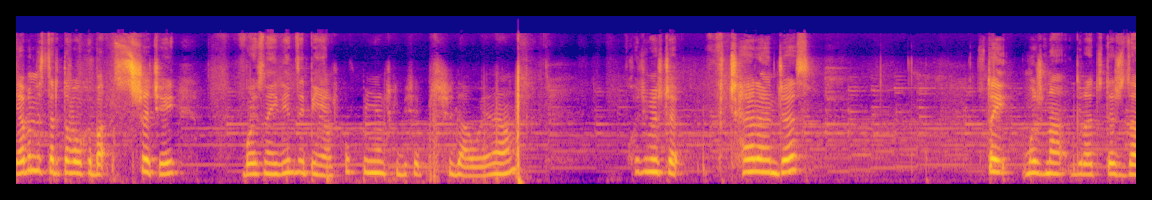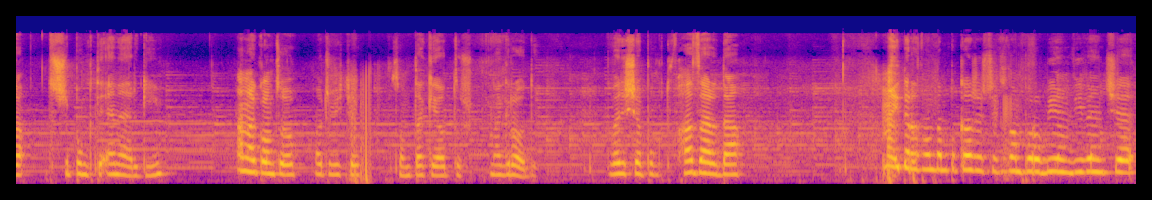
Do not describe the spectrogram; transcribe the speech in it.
Ja będę startował chyba z trzeciej, bo jest najwięcej pieniążków. Pieniążki by się przydały nam. Wchodzimy jeszcze w challenges. Tutaj można grać też za 3 punkty energii. A na końcu oczywiście są takie otóż nagrody. 20 punktów hazarda. No i teraz wam tam pokażę jeszcze co tam porobiłem w evencie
